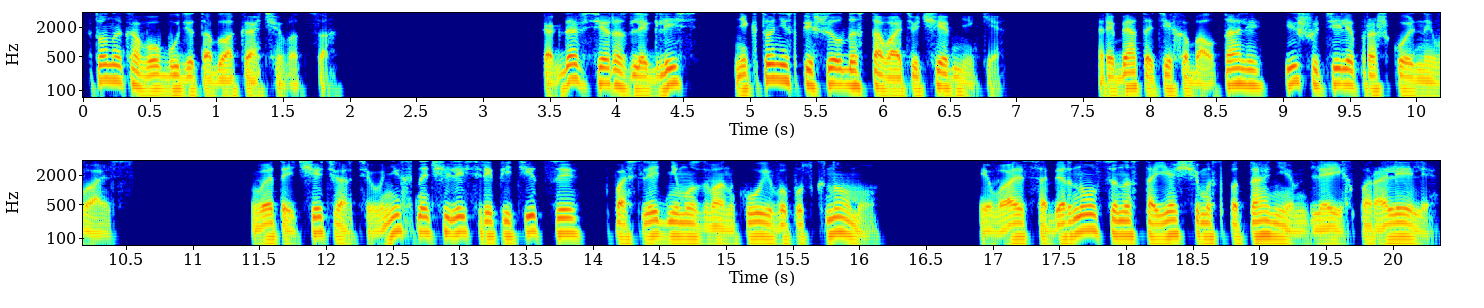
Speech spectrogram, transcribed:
кто на кого будет облокачиваться. Когда все разлеглись, Никто не спешил доставать учебники. Ребята тихо болтали и шутили про школьный вальс. В этой четверти у них начались репетиции к последнему звонку и выпускному, и вальс обернулся настоящим испытанием для их параллели.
